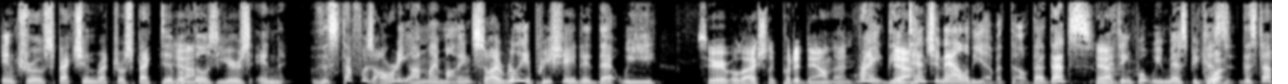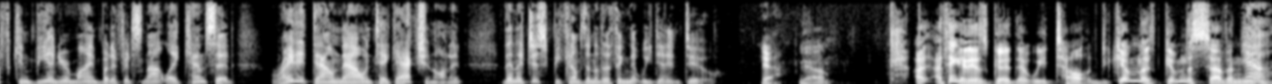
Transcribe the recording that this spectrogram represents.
introspection retrospective Yeah. of those years and this stuff was already on my mind so i really appreciated that we So you're able to actually put it down then. right the Yeah. intentionality of it though that that's Yeah. i think what we miss because What- this stuff can be on your mind but if it's not like ken said write it down now and take action on it then it just becomes another thing that we didn't do Yeah. Yeah. I, I think it is good that we tell give them the give them the seven Yeah.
